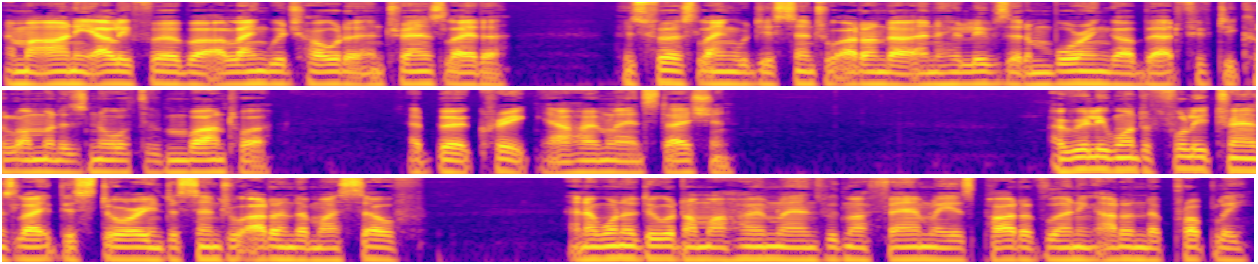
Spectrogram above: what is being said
and my auntie Ali Ferber, a language holder and translator, whose first language is Central Aranda and who lives at Mboringa, about 50 kilometres north of Mparntwe, at Burke Creek, our homeland station. I really want to fully translate this story into Central Aranda myself, and I want to do it on my homelands with my family as part of learning Aranda properly.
